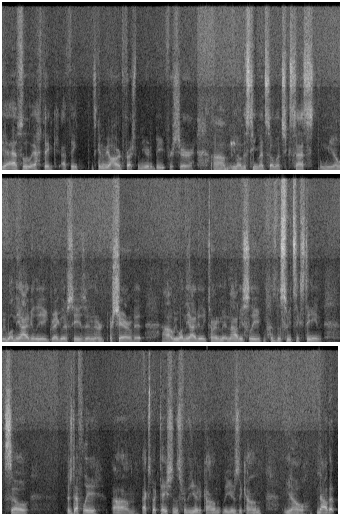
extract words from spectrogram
Yeah, absolutely. I think I think it's going to be a hard freshman year to beat for sure. Um, you know, this team had so much success. You know, we won the Ivy League regular season or, or share of it. Uh, we won the Ivy League tournament and obviously the Sweet 16. So there's definitely um, expectations for the year to come, the years to come. You know, now that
